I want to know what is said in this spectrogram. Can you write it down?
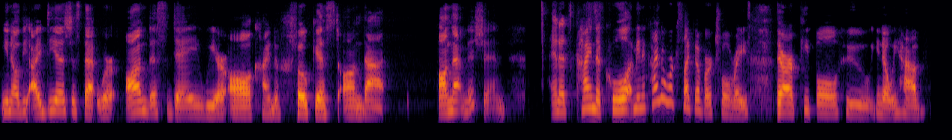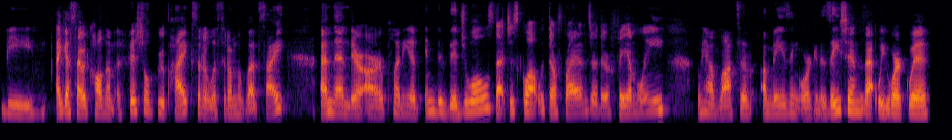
You know, the idea is just that we're on this day, we are all kind of focused on that on that mission and it's kind of cool. I mean, it kind of works like a virtual race. There are people who, you know, we have the, I guess I would call them official group hikes that are listed on the website. And then there are plenty of individuals that just go out with their friends or their family. We have lots of amazing organizations that we work with.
